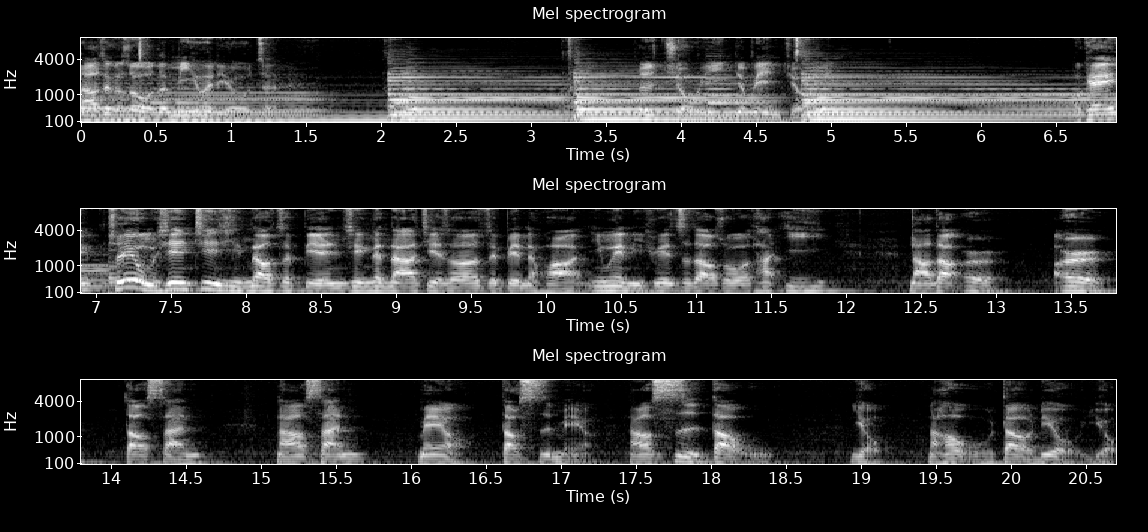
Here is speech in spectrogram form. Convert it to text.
然后这个时候我的咪会留着，就是九音就变九音。OK，所以我们先进行到这边，先跟大家介绍到这边的话，因为你可以知道说，它一拿到二，二到三，然后三没有，到四没有，然后四到五有，然后五到六有，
